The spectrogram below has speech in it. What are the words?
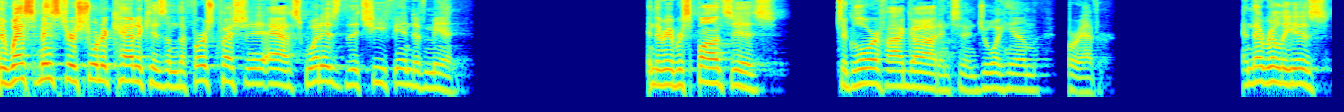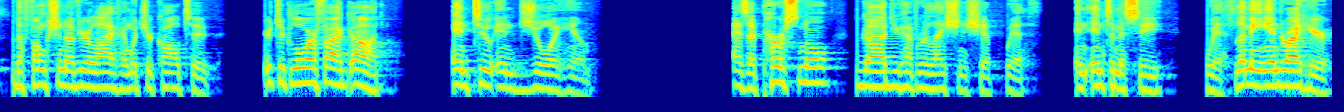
The Westminster Shorter Catechism, the first question it asks, What is the chief end of men? And the response is to glorify God and to enjoy Him forever. And that really is the function of your life and what you're called to. You're to glorify God and to enjoy Him as a personal God you have relationship with and intimacy with. Let me end right here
